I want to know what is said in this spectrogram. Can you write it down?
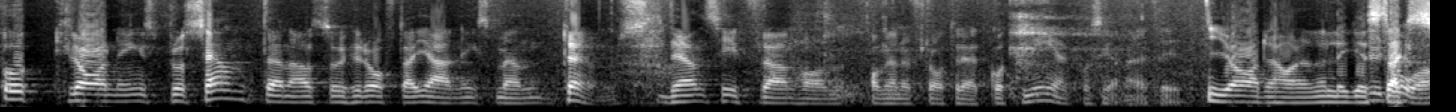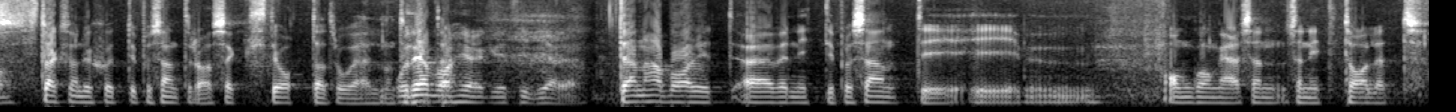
uppklarningsprocenten, alltså hur ofta gärningsmän döms, den siffran har, om jag nu förstått det rätt, gått ner på senare tid. Ja, det har den. Den ligger strax, strax under 70 procent idag, 68 tror jag. Eller Och den var högre tidigare. den har varit över 90 procent i, i mm, omgångar sedan 90-talet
